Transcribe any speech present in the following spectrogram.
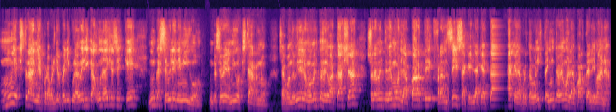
muy extrañas para cualquier película bélica. Una de ellas es que nunca se ve el enemigo, nunca se ve el enemigo externo. O sea, cuando vienen los momentos de batalla, solamente vemos la parte francesa, que es la que ataca a la protagonista, y nunca vemos la parte alemana.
